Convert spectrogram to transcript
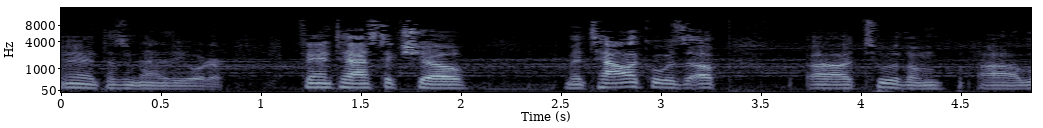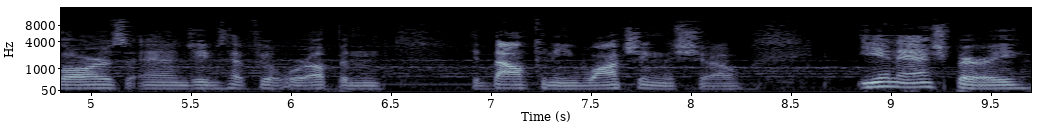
Eh, it doesn't matter the order. Fantastic show. Metallica was up. Uh, two of them, uh, Lars and James Hetfield, were up in the balcony watching the show. Ian Astbury,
